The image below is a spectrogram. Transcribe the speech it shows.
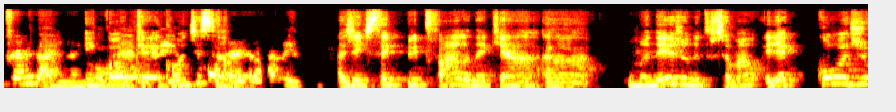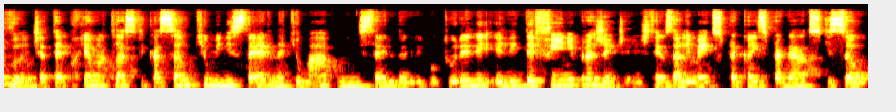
enfermidade, né? Em, em qualquer, qualquer condição. Qualquer tratamento. A gente sempre fala, né, que a, a, o manejo nutricional ele é coadjuvante, até porque é uma classificação que o Ministério, né, que o MAP, o Ministério da Agricultura, ele, ele define para a gente. A gente tem os alimentos para cães e para gatos que são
